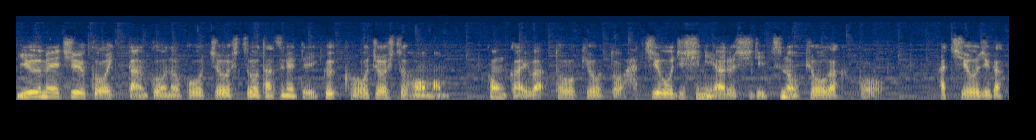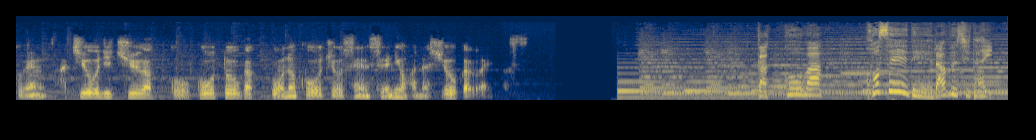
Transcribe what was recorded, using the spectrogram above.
有名中高一貫校の校長室を訪ねていく校長室訪問。今回は東京都八王子市にある私立の共学校。八王子学園八王子中学校高等学校の校長先生にお話を伺います。学校は個性で選ぶ時代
